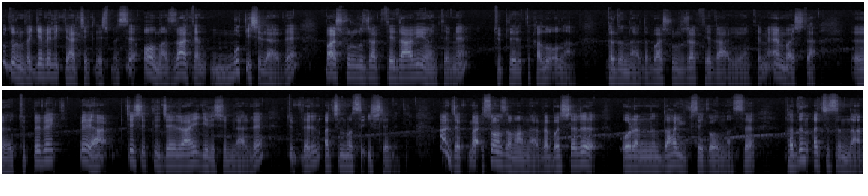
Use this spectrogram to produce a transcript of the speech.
bu durumda gebelik gerçekleşmesi olmaz. Zaten bu kişilerde başvurulacak tedavi yöntemi tüpleri tıkalı olan kadınlarda başvurulacak tedavi yöntemi en başta e, tüp bebek veya çeşitli cerrahi girişimlerle tüplerin açılması işlemidir. Ancak son zamanlarda başarı oranının daha yüksek olması, kadın açısından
